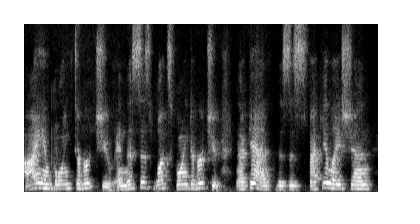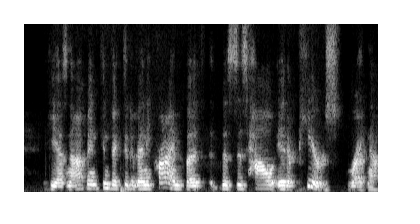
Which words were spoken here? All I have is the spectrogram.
I am going to hurt you. And this is what's going to hurt you. Now, again, this is speculation. He has not been convicted of any crime, but this is how it appears right now.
